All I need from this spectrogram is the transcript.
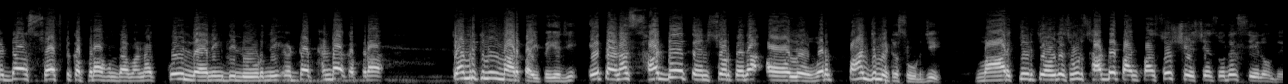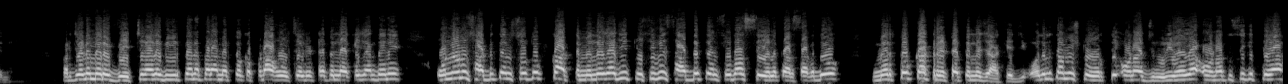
ਐਡਾ ਸੌਫਟ ਕੱਪੜਾ ਹੁੰਦਾ ਵਾ ਨਾ, ਕੋਈ ਲਾਈਨਿੰਗ ਦੀ ਲੋੜ ਨਹੀਂ ਐਡਾ ਠੰਡਾ ਕੱਪੜਾ। ਕੈਮਰਿਕ ਨੂੰ ਵੀ ਮਾਰ ਪਾਈ ਪਈ ਹੈ ਜੀ? ਇਹ ਪੈਣਾ 350 ਰੁਪਏ ਦਾ ਆਲ ਓਵਰ 5 ਮੀਟਰ ਸੂਟ ਜੀ। ਮਾਰਕੀਟ 'ਚ ਉਹਦੇ ਸੂਟ 550 500 600 ਦੇ ਸੇਲ ਹੁੰਦੇ ਨੇ। ਪਰ ਜਿਹੜੇ ਮੇਰੇ ਵੇਚਣ ਵਾਲੇ ਵੀਰ ਭੈਣ ਭਰਾ ਮੇਰੇ ਤੋਂ ਕੱਪੜਾ ਹੋਲਸੇਲ ਰੇਟਾਂ ਤੇ ਲੈ ਕੇ ਜਾਂਦੇ ਨੇ, ਉਹਨਾਂ ਨੂੰ 350 ਤੋਂ ਘੱਟ ਮਿਲੇਗਾ ਜੀ। ਤੁਸੀਂ ਵੀ 350 ਦਾ ਸੇਲ ਕਰ ਸਕਦੇ ਹੋ। ਮੇਰੇ ਤੋਂ ਘੱਟ ਰੇਟਾਂ ਤੇ ਲਿਜਾ ਕੇ ਜੀ। ਉਹਦੇ ਲਈ ਤੁਹਾਨੂੰ ਸਟੋਰ ਤੇ ਆਉਣਾ ਜ਼ਰੂਰੀ ਹੋਏਗਾ। ਆਉਣਾ ਤੁਸੀਂ ਕਿੱਥੇ ਆ?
